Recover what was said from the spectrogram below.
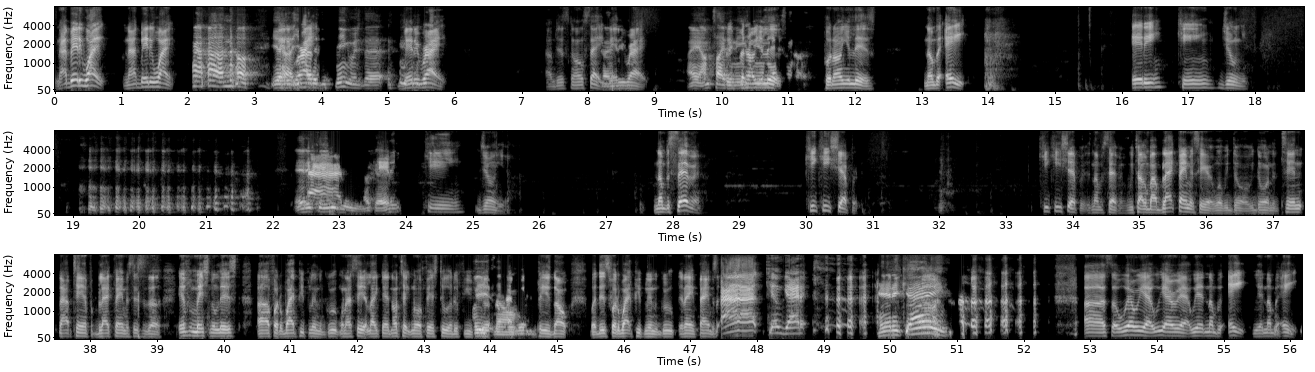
Not Betty White, not Betty White. no. Yeah, Betty you Wright. gotta distinguish that. Betty Wright. I'm just gonna say Okay. Betty Wright. Hey, I'm typing Put on your list. Put on your list. Number eight, Eddie King Jr. Eddie Ah, King. Okay. Eddie King Jr. Number seven, Kiki Shepard. Kiki Shepard is number seven. We're talking about black famous here. What we doing? We doing the 10 top 10 for black famous. This is a informational list uh, for the white people in the group. When I say it like that, don't take no offense to it if you Please don't. please don't. But this is for the white people in the group that ain't famous. Ah, Kim got it. Eddie King. uh, so where we at? We are we at? We at number eight. We at number eight.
